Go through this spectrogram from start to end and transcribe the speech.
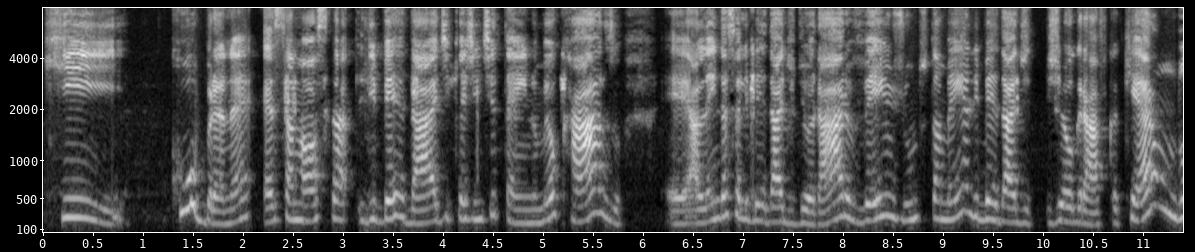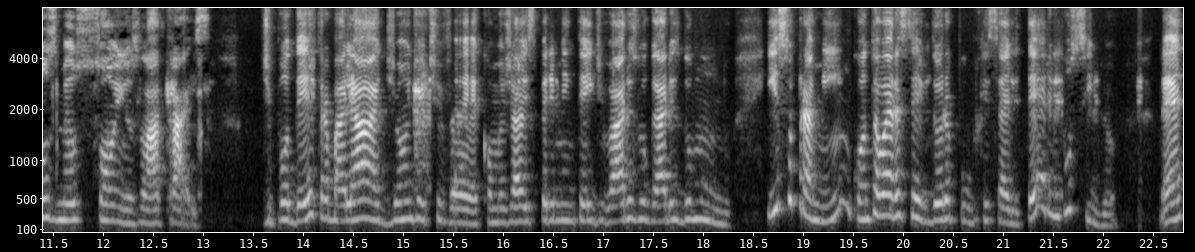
que cubra, né? Essa nossa liberdade que a gente tem. No meu caso, é, além dessa liberdade de horário, veio junto também a liberdade geográfica, que era um dos meus sonhos lá atrás de poder trabalhar de onde eu estiver, como eu já experimentei de vários lugares do mundo. Isso, para mim, enquanto eu era servidora pública e CLT, era impossível. Né?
